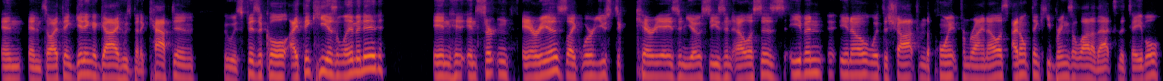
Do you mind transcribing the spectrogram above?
and, and so I think getting a guy who's been a captain, who is physical, I think he is limited in in certain areas. Like we're used to Carriers and Josi's and Ellis's, even you know, with the shot from the point from Ryan Ellis. I don't think he brings a lot of that to the table,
